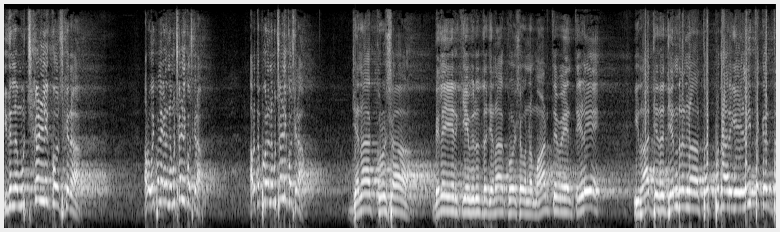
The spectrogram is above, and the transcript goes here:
ಇದನ್ನ ಮುಚ್ಕೊಳ್ಳಿಕ್ಕೋಸ್ಕರ, ಅವರ ವೈಫಲ್ಯಗಳನ್ನು ಮುಚ್ಕೊಳ್ಳಿಕ್ಕೋಸ್ಕರ ಅವರ ತಪ್ಪುಗಳನ್ನು ಮುಚ್ಕೊಳ್ಳಿಕ್ಕೋಸ್ಕರ ಜನಾಕ್ರೋಶ, ಬೆಲೆ ಏರಿಕೆಯ ವಿರುದ್ಧ ಜನಾಕ್ರೋಶವನ್ನು ಮಾಡ್ತೇವೆ ಅಂತೇಳಿ ಈ ರಾಜ್ಯದ ಜನರನ್ನ ತಪ್ಪು ದಾರಿಗೆ ಎಳೆಯತಕ್ಕಂಥ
